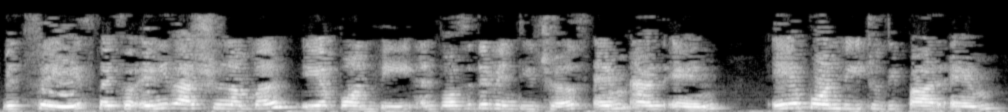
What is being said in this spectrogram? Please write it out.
which says that for any rational number a upon b and positive integers m and n, a upon b to the power m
